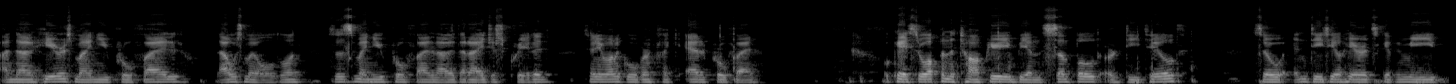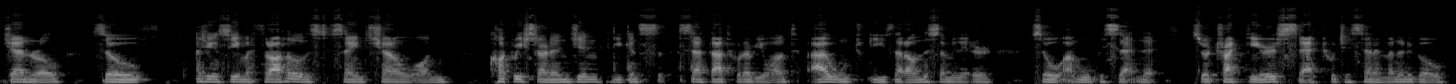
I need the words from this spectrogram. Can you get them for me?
And now here's my new profile. That was my old one. So this is my new profile now that I just created. So you want to go over and click edit profile. Okay, so up in the top here you'd be in the simple or detailed. So in detail here it's giving me general. So as you can see my throttle is assigned to channel 1. Cut restart engine, you can set that to whatever you want. I won't use that on the simulator so I won't be setting it. So track gears set which is set a minute ago.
